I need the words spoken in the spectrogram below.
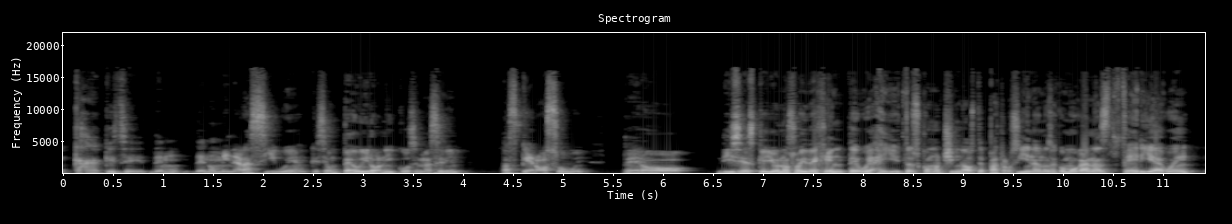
Me caga que se denominara así, güey, aunque sea un peo irónico, se me hace bien asqueroso, güey. Pero dice, es que yo no soy de gente, güey. Ay, entonces, ¿cómo chingados te patrocinan? No sé cómo ganas feria, güey.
